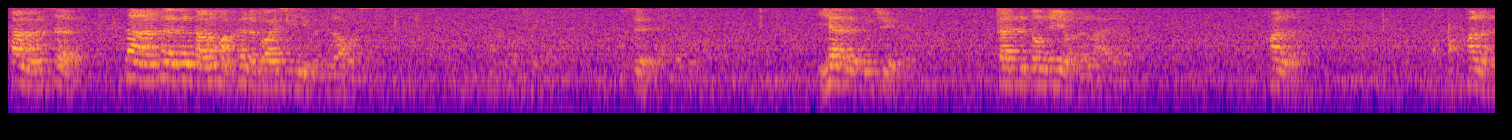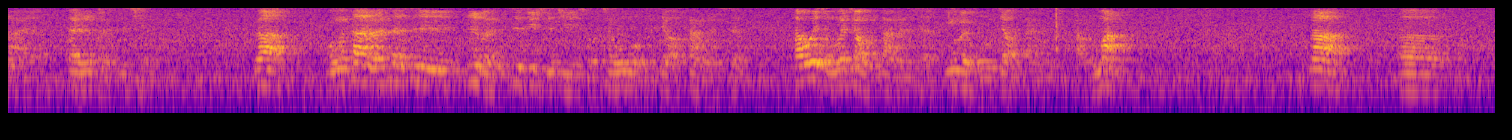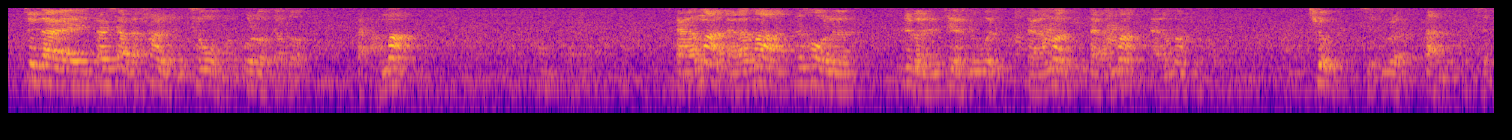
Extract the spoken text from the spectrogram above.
大蓝色，大蓝色跟达鲁马克的关系，你们知道吗？是，一样的族群，但是中间有人来了，汉人，汉人来了，在日本之前，那我们大南社是日本日据时期所称呼我们叫大南社，他为什么会叫我们大南社？因为我们叫达达鲁骂。那呃，住在山下的汉人称我们部落叫做傣拉骂。傣拉骂，傣拉骂之后呢，日本人进来就问傣拉骂，傣拉骂，傣拉骂是什么？就写出了大南社。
